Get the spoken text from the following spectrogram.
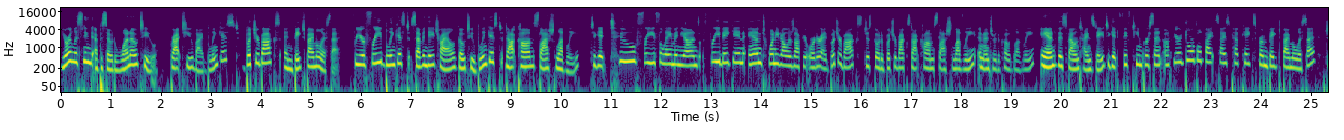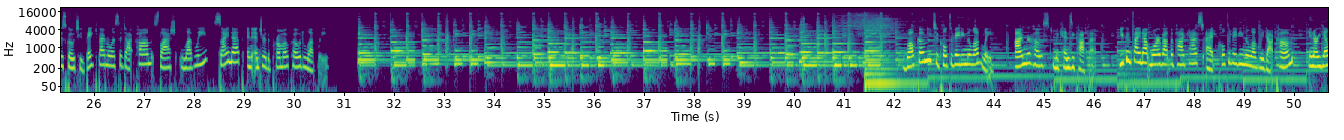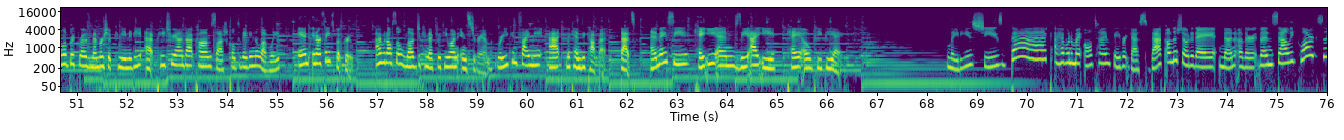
You're listening to episode 102, brought to you by Blinkist, ButcherBox, and Baked by Melissa. For your free Blinkist 7-day trial, go to Blinkist.com slash lovely to get two free filet mignons, free bacon, and $20 off your order at ButcherBox. Just go to ButcherBox.com slash lovely and enter the code lovely. And this Valentine's Day, to get 15% off your adorable bite-sized cupcakes from Baked by Melissa, just go to BakedByMelissa.com slash lovely, sign up, and enter the promo code lovely. Welcome to Cultivating the Lovely. I'm your host, Mackenzie Koppa. You can find out more about the podcast at cultivatingthelovely.com, in our Yellow Brick Road membership community at patreon.com slash cultivatingthelovely, and in our Facebook group. I would also love to connect with you on Instagram, where you can find me at Mackenzie Koppa. That's M A C K E N Z I E K O P P A. Ladies, she's back. I have one of my all time favorite guests back on the show today, none other than Sally Clarkson.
